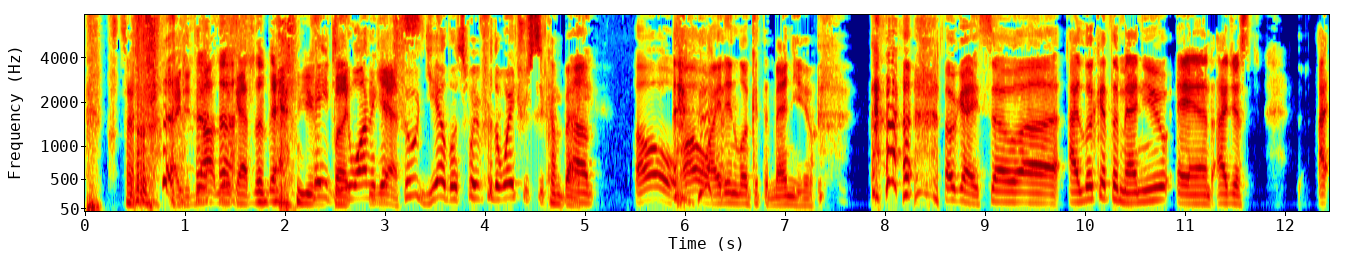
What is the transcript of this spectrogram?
I did not look at the menu. hey, do but you want to get yes. food? Yeah, let's wait for the waitress to come back. Um, oh, oh, I didn't look at the menu. okay, so uh, I look at the menu and I just I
